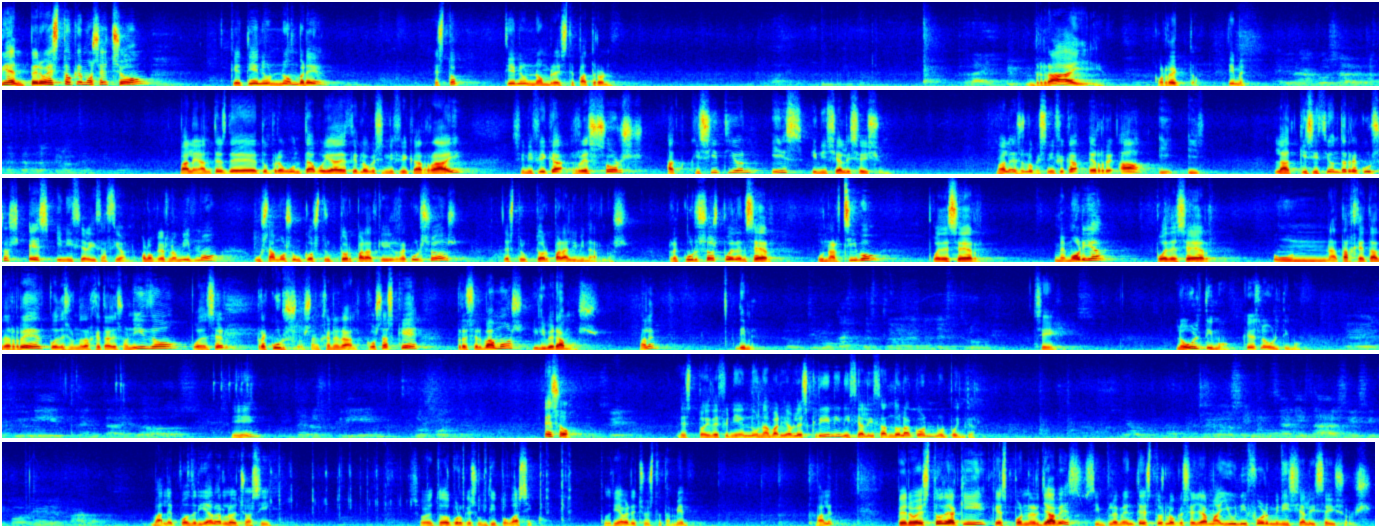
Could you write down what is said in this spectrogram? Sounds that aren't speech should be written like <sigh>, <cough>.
Bien, pero esto que hemos hecho, que tiene un nombre, esto tiene un nombre, este patrón. RAI, correcto, dime. Vale, antes de tu pregunta voy a decir lo que significa RAI. Significa Resource Acquisition is Initialization. ¿Vale? Eso es lo que significa R-A-I-I. La adquisición de recursos es inicialización, o lo que es lo mismo, usamos un constructor para adquirir recursos, destructor para eliminarlos. Recursos pueden ser un archivo, puede ser memoria, puede ser una tarjeta de red, puede ser una tarjeta de sonido, pueden ser recursos en general, cosas que reservamos y liberamos. ¿Vale? Dime. Lo último que has puesto en el struct. Sí. Lo último, ¿qué es lo último? El unit 32, ¿Sí? puntero screen, null pointer. Eso. Estoy definiendo una variable screen inicializándola con null pointer. Pero inicializa así sin poner nada. Vale, podría haberlo hecho así. Sobre todo porque es un tipo básico. Podría haber hecho esto también. ¿Vale? Pero esto de aquí, que es poner llaves, simplemente esto es lo que se llama uniform initializers,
